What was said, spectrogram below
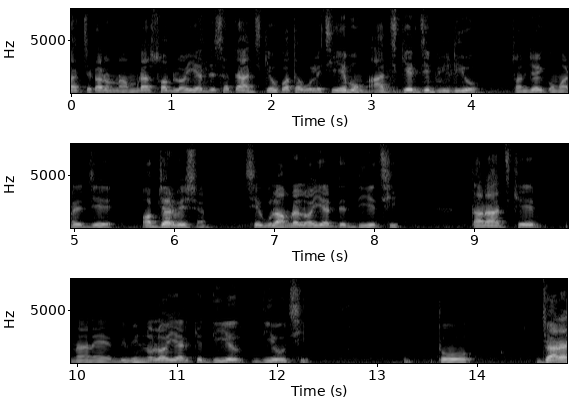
থাকছে, কারণ আমরা সব লয়ারদের সাথে আজকেও কথা বলেছি এবং আজকের যে ভিডিও সঞ্জয় কুমারের যে অবজারভেশন সেগুলো আমরা লয়ারদের দিয়েছি। তারা আজকে মানে বিভিন্ন লয়ারকে দিয়ে, দিয়েওছি। তো যারা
